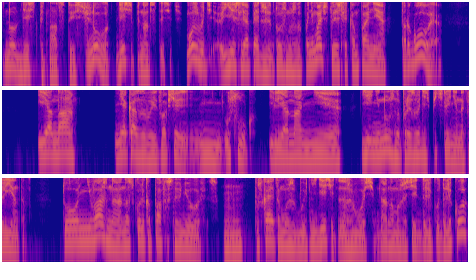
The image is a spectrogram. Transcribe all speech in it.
Ну, 10-15 тысяч. Ну вот, 10-15 тысяч. Может быть, если, опять же, тоже нужно понимать, что если компания торговая, и она не оказывает вообще услуг, или она не, ей не нужно производить впечатление на клиентов, то неважно, насколько пафосный у нее офис. Мгм. Пускай это может быть не 10, а даже 8, да, она может сидеть далеко-далеко,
